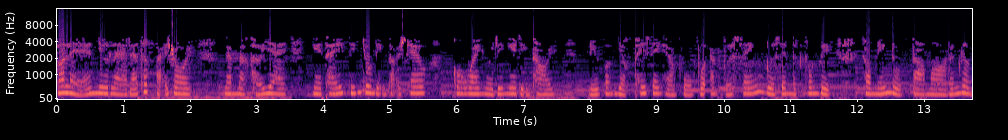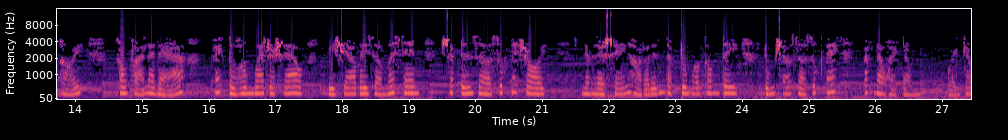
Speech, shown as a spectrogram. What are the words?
Có lẽ như là đã thất bại rồi. Lâm mặt thở dài, Nghe thấy tiếng chuông điện thoại sao Cô quay người đi nghe điện thoại. Liễu Vân Giật thấy Giang Hạ Vũ vừa ăn bữa sáng vừa xem lịch công việc, Không nén được tò mò đến gần hỏi, Không phải là đã phát từ hôm qua rồi sao? Vì sao bây giờ mới xem? Sắp đến giờ xuất phát rồi. 5 giờ sáng họ đã đến tập trung ở công ty. Đúng 6 giờ xuất phát, Bắt đầu hoạt động quảng cáo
